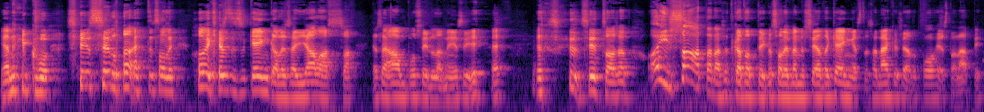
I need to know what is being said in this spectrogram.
Ja niin kuin, siis sillä, että se oli oikeasti se kenkä oli sen jalassa ja se ampui sillä niin siihen. Ja sit, sit se on se, että ai saatana, sit katsottiin, kun se oli mennyt sieltä kengästä, se näkyi sieltä pohjasta läpi.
